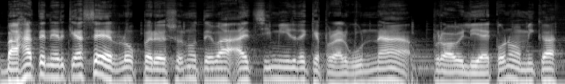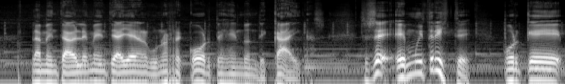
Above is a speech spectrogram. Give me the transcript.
vas a tener que hacerlo, pero eso no te va a eximir de que por alguna probabilidad económica lamentablemente hayan algunos recortes en donde caigas. Entonces es muy triste porque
